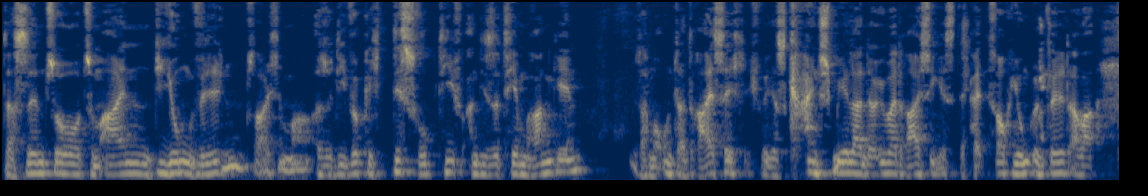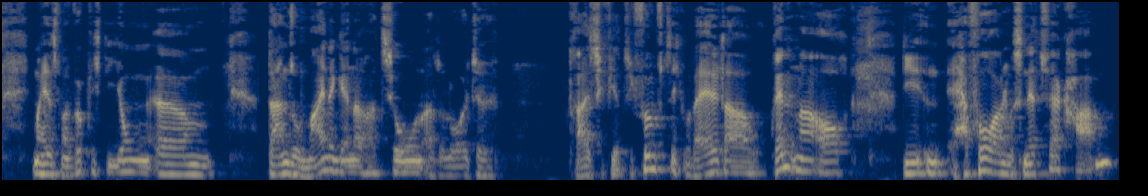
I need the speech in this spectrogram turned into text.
Das sind so zum einen die jungen Wilden, sage ich immer, also die wirklich disruptiv an diese Themen rangehen. Ich sag mal unter 30. Ich will jetzt kein Schmälern, der über 30 ist, der ist auch jung und wild, aber ich meine jetzt mal wirklich die Jungen. Ähm, dann so meine Generation, also Leute 30, 40, 50 oder älter, Rentner auch, die ein hervorragendes Netzwerk haben,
